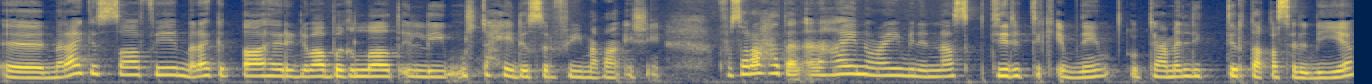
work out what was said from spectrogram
آه، الملاك الصافي الملاك الطاهر اللي ما بغلط اللي مستحيل يصير فيه معاه إشي. فصراحة أنا هاي نوعية من الناس كتير بتكئبني وبتعمل لي كتير طاقة سلبية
